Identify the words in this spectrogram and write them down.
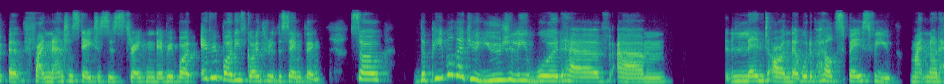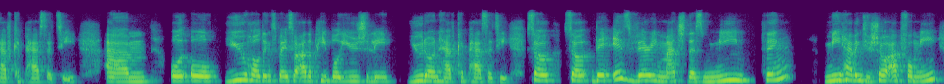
f- uh, financial status is threatened everybody everybody's going through the same thing. So the people that you usually would have um, lent on that would have held space for you might not have capacity. Um, or, or you holding space for other people usually you don't have capacity. So so there is very much this me thing me having to show up for me.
